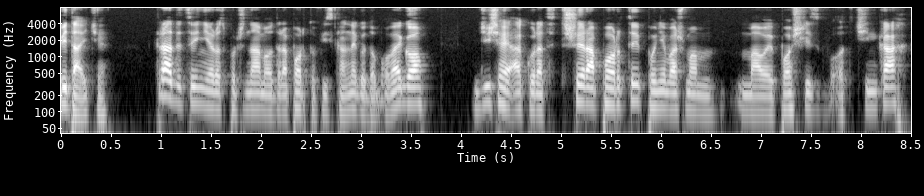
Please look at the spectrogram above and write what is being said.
Witajcie. Tradycyjnie rozpoczynamy od raportu fiskalnego dobowego. Dzisiaj akurat trzy raporty, ponieważ mam mały poślizg w odcinkach.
